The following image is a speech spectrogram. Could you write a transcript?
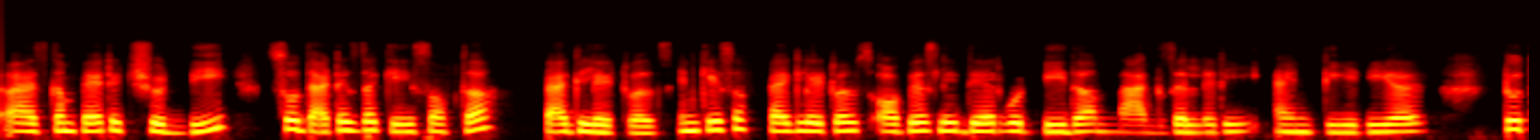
as compared it should be. So that is the case of the In case of peg laterals, obviously there would be the maxillary anterior tooth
